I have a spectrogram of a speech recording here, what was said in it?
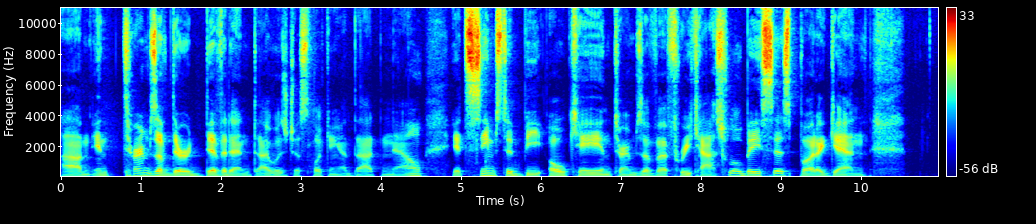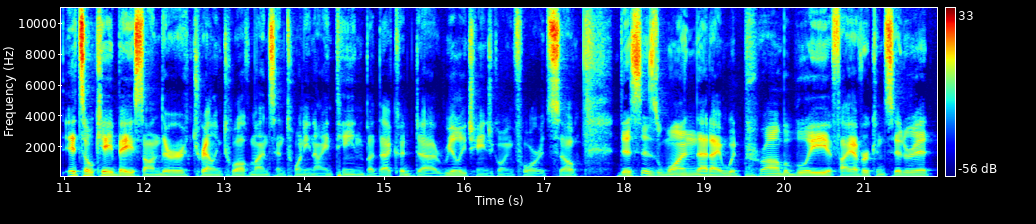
Um, in terms of their dividend, I was just looking at that now. It seems to be okay in terms of a free cash flow basis, but again, it's okay based on their trailing 12 months in 2019, but that could uh, really change going forward. So, this is one that I would probably, if I ever consider it,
